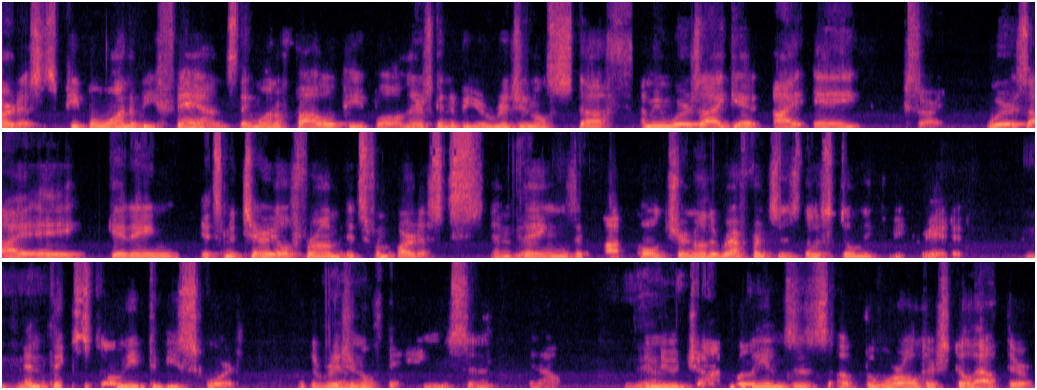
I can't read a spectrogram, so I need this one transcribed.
artists. People want to be fans. They want to follow people, and there's going to be original stuff. I mean, where's I get IA? Sorry, Where's IA getting its material from? It's from artists and things and pop culture and other references. Those still need to be created, mm-hmm. and things still need to be scored with original themes. And you know, the new John Williamses of the world are still out there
